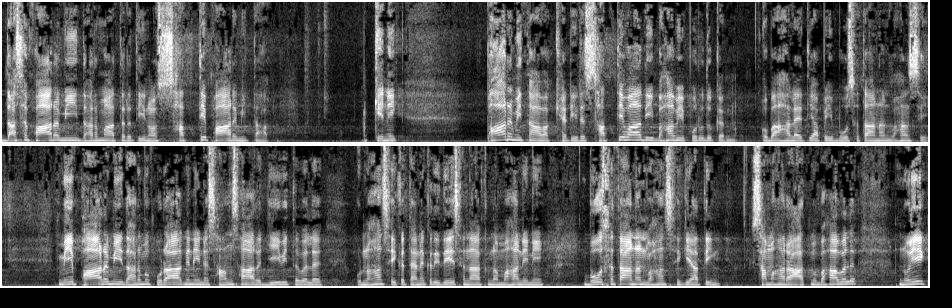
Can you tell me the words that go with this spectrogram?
දස පාරමී ධර්ම අතර තියෙනවා සත්‍ය පාරමිතාව කෙනෙක් පාරමිතාවක් හැටියට සත්‍යවාදී භාවය පුරුදු කරන ඔබ අහල ඇති අපේ බෝසතාණන් වහන්සේ. මේ පාරමී ධර්ම පුරාගෙනන සංසාර ජීවිතවල උන්වහන්සේක තැනකදි දේශනා කන මහනෙනේ බෝසතාණන් වහන්සේගේ අතින් සමහර ආත්ම භාවල නොයෙක්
